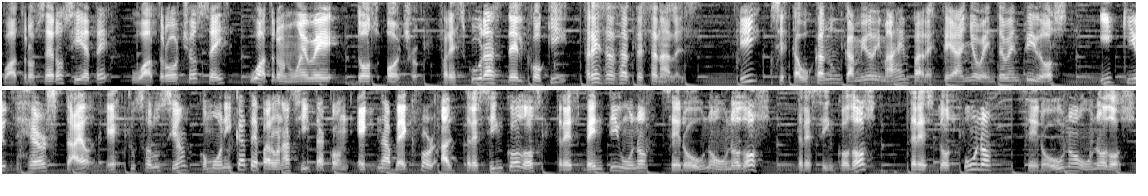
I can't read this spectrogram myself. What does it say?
407-486-4928. Frescuras del coquí, fresas artesanales. Y si está buscando un cambio de imagen para este año 2022, eCute Hairstyle es tu solución. Comunícate para una cita con Ekna Beckford al 352-321-0112. 352-321-0112.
